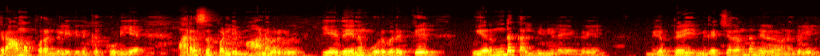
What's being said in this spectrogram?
கிராமப்புறங்களில் இருக்கக்கூடிய அரசு பள்ளி மாணவர்கள் ஏதேனும் ஒருவருக்கு உயர்ந்த கல்வி நிலையங்களில் மிகப்பெரிய மிகச்சிறந்த நிறுவனங்களில்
